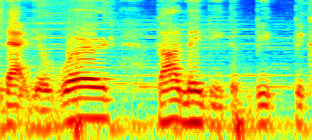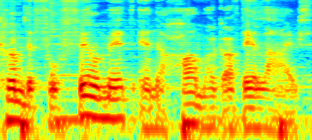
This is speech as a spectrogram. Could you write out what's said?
that your word, God, may be, the, be become the fulfillment and the hallmark of their lives.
